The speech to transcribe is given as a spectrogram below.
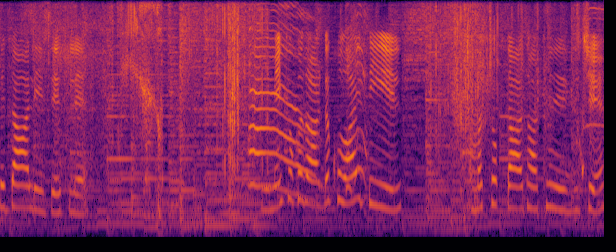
ve daha lezzetli. Yemek o kadar da kolay değil. Ama çok daha tatmin edici.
